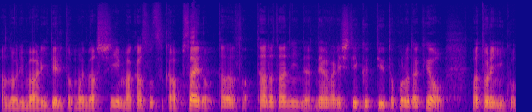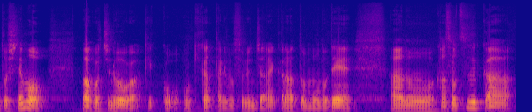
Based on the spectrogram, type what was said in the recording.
あの利回り出ると思いますし、まあ仮想通貨アップサイド、ただただ単に値上がりしていくっていうところだけを、まあ、取りに行こうとしても、まあこっちの方が結構大きかったりもするんじゃないかなと思うので、あの仮想通貨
